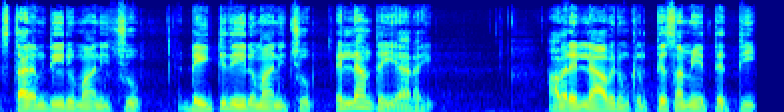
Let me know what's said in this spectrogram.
സ്ഥലം തീരുമാനിച്ചു ഡേറ്റ് തീരുമാനിച്ചു എല്ലാം തയ്യാറായി. അവരെല്ലാവരും കൃത്യസമയത്തെത്തി.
